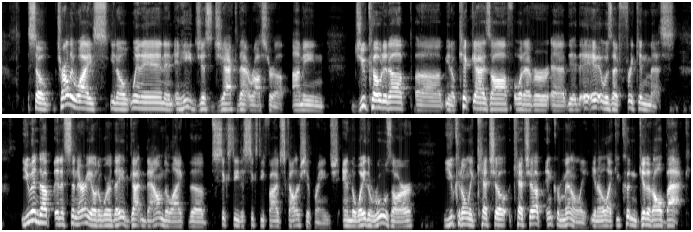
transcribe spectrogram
so Charlie Weis, you know, went in and, and he just jacked that roster up. I mean, JUCO'd it up, uh, you know, kick guys off, whatever. Uh, it, it was a freaking mess. You end up in a scenario to where they had gotten down to like the 60 to 65 scholarship range. And the way the rules are you could only catch up catch up incrementally you know like you couldn't get it all back.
